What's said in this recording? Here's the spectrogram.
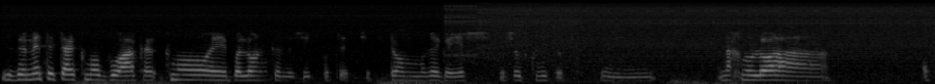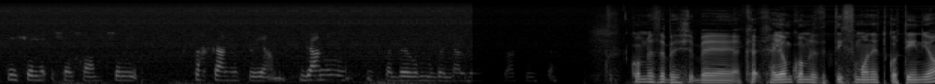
זה באמת הייתה כמו בועה, כמו אה, בלון כזה שהתפוצץ, שפתאום, רגע, יש, יש עוד קבוצות. אנחנו לא השיא של, שלך, של שחקן מסוים, גם אם מסתבר הוא גדל בקבוצה. קוראים לזה, בש... ב... כיום קוראים לזה תסמונת קוטיניו,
